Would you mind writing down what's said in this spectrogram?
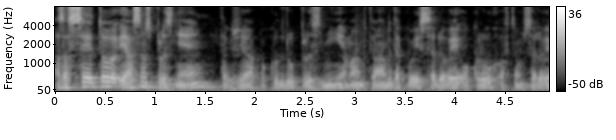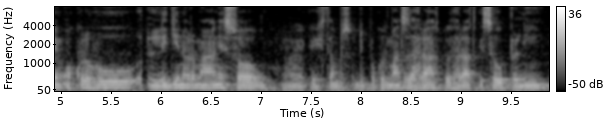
A zase je to, já jsem z Plzně, takže já pokud jdu Plzní a mám, tam máme takový sadový okruh a v tom sadovém okruhu lidi normálně jsou. Jo, jak tam, pokud máte zahrádku, zahrádky jsou plný.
